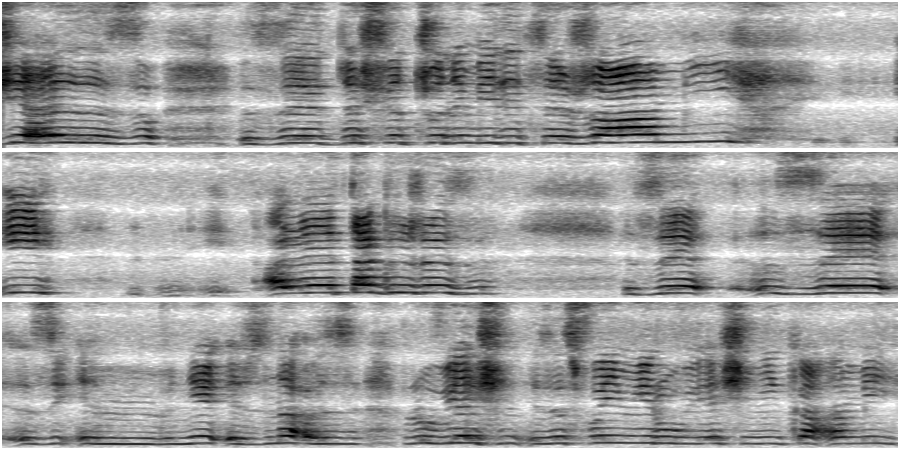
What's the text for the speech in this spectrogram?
się z, z doświadczonymi rycerzami, i, i, ale także z, z, z, z, nie, zna, z rówieśni, ze swoimi rówieśnikami,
